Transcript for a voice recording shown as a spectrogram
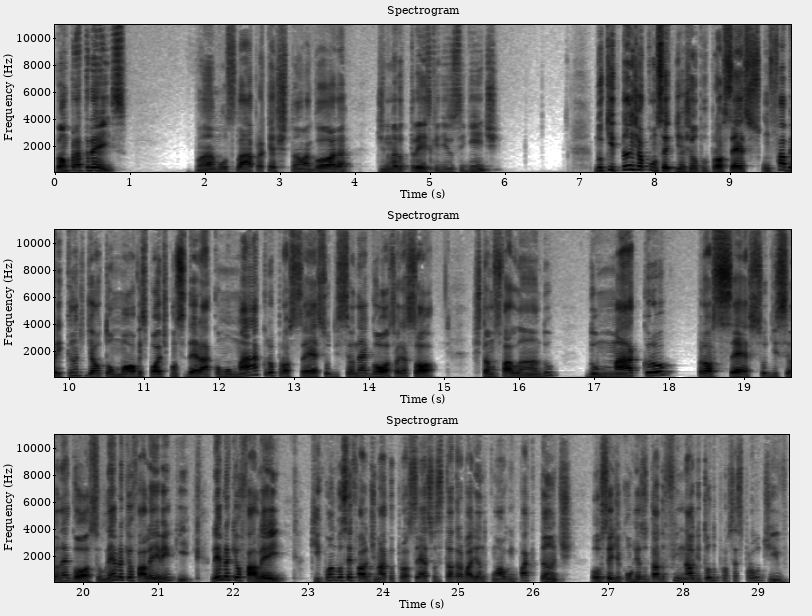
Vamos para 3. Vamos lá para a questão agora de número 3, que diz o seguinte. No que tange ao conceito de gestão por processos, um fabricante de automóveis pode considerar como macroprocesso de seu negócio. Olha só, estamos falando do macroprocesso de seu negócio. Lembra que eu falei? Vem aqui. Lembra que eu falei que quando você fala de macroprocesso, você está trabalhando com algo impactante, ou seja, com o resultado final de todo o processo produtivo.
